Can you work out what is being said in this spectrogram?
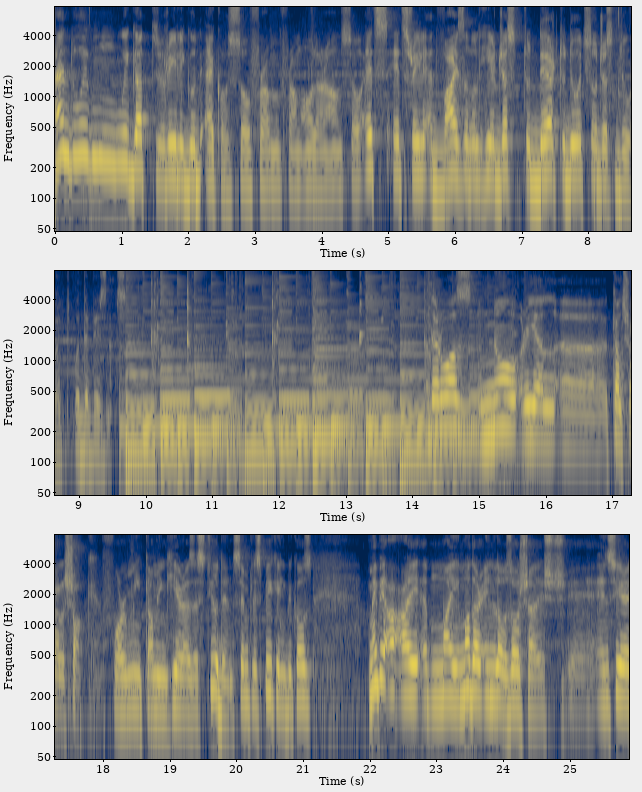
and we, we got really good echoes so from, from all around. So it's, it's really advisable here just to dare to do it, so just do it with the business. There was no real uh, cultural shock for me coming here as a student, simply speaking, because maybe I, I my mother-in-law Zosia in Syria,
